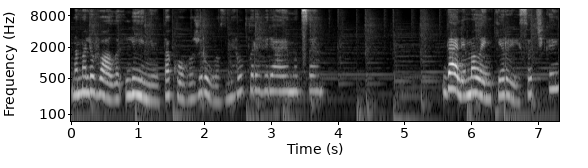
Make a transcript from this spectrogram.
намалювали лінію такого ж розміру, перевіряємо це. Далі маленькі рисочки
